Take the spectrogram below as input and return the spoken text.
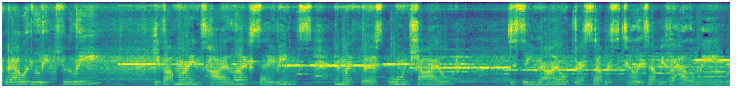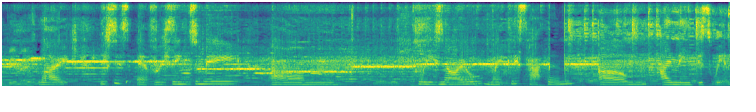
that but I would literally give up my entire life savings and my firstborn child to see Niall dressed up as a Teletubby for Halloween. That would be amazing. Like, this is everything to me. Um, please, Niall, make this happen. Um, I need this win.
